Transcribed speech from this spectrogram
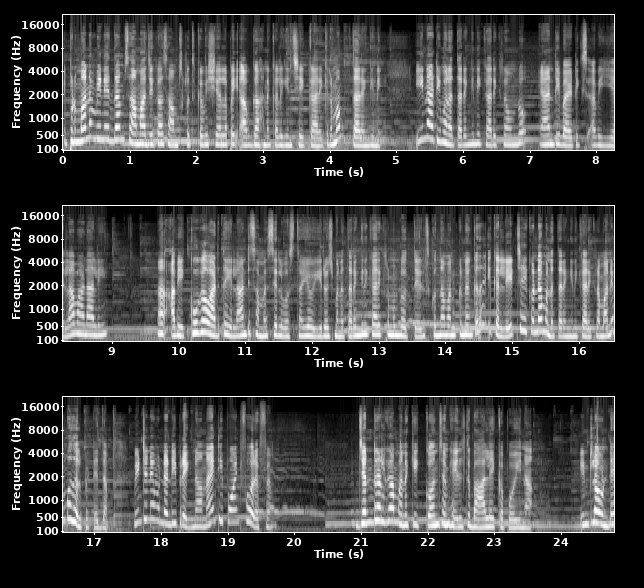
ఇప్పుడు మనం వినేద్దాం సామాజిక సాంస్కృతిక విషయాలపై అవగాహన కలిగించే కార్యక్రమం తరంగిణి. ఈనాటి మన తరంగిణి కార్యక్రమంలో యాంటీబయాటిక్స్ అవి ఎలా వాడాలి? అవి ఎక్కువగా వాడితే ఎలాంటి సమస్యలు వస్తాయో ఈరోజు మన తరంగిణి కార్యక్రమంలో తెలుసుకుందాం అనుకున్నాం కదా ఇక లేట్ చేయకుండా మన తరంగిణి కార్యక్రమాన్ని మొదలు పెట్టేద్దాం వింటూనే ఉండండి Pragna ninety point four FM జనరల్గా మనకి కొంచెం హెల్త్ బాగాలేకపోయినా ఇంట్లో ఉండే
